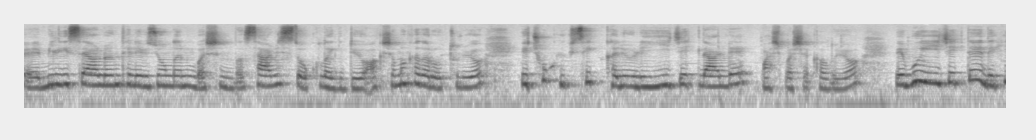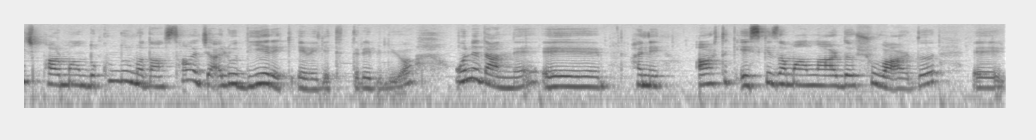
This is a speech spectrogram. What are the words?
Ee, bilgisayarların, televizyonların başında, servisle okula gidiyor, akşama kadar oturuyor ve çok yüksek kalorili yiyeceklerle baş başa kalıyor. Ve bu yiyecekleri de hiç parmağını dokundurmadan sadece alo diyerek eve getirtirebiliyor. O nedenle e, hani Artık eski zamanlarda şu vardı. e,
